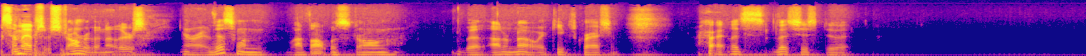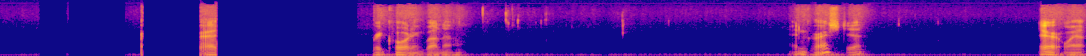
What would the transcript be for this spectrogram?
Some apps are stronger than others. All right, this one I thought was strong, but I don't know. It keeps crashing. All right, let's let's just do it. Recording by now. Hadn't crashed yet. There it went.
